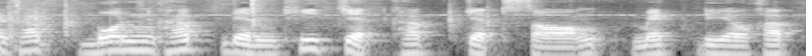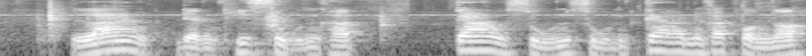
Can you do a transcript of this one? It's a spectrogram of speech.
นะครับ บนครับเด่นที่เจ็ดครับเจ็ดสองเม็ดเดียวครับ ล่างเด่นที่ศูนย์ครับเก้าศูนย์ศูนย์เก้านะครับผมเนาะ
